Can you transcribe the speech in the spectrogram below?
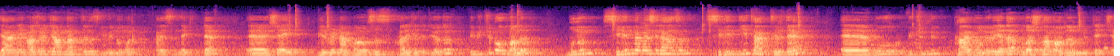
Yani az önce anlattığınız gibi numaranesindekiyle e, şey birbirinden bağımsız hareket ediyordu. Bir bütün olmalı. Bunun silinmemesi lazım. Silindiği takdirde e, bu bütünlük kayboluyor ya da ulaşılamadığı müddetçe.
